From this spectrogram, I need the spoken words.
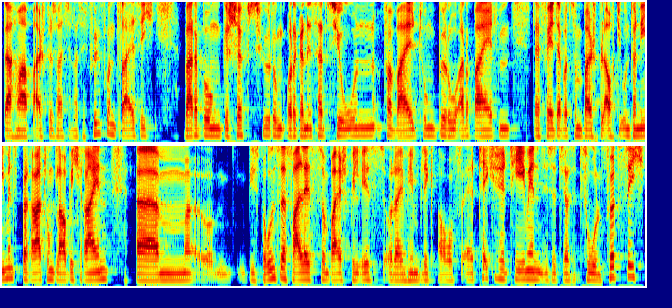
Da haben wir beispielsweise Klasse 35 Werbung, Geschäftsführung, Organisation, Verwaltung, Büroarbeiten. Da fällt aber zum Beispiel auch die Unternehmensberatung, glaube ich, rein, ähm, wie es bei uns der Fall ist zum Beispiel ist, oder im Hinblick auf äh, technische Themen ist es Klasse 42.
